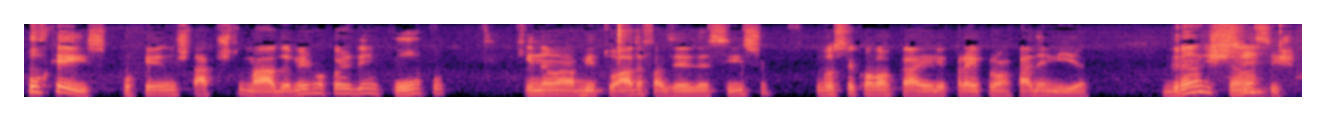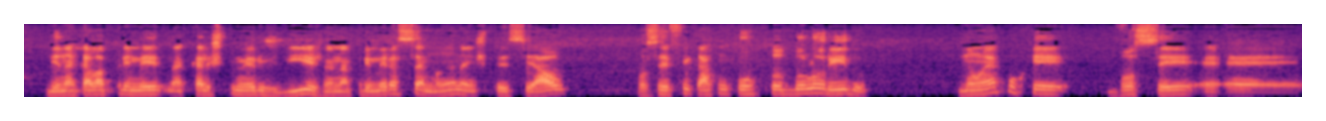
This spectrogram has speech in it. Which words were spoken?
Por que isso? Porque não está acostumado. É a mesma coisa de um corpo que não é habituado a fazer exercício e você colocar ele para ir para uma academia. Grandes chances Sim. de naquela primeir, naqueles primeiros dias, né, na primeira semana em especial, você ficar com o corpo todo dolorido. Não é porque você é, é,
